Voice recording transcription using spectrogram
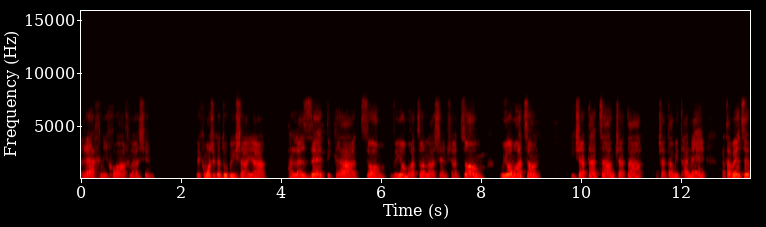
ריח ניחוח להשם. וכמו שכתוב בישעיה, הלזה תקרא צום ויום רצון להשם, שהצום הוא יום רצון. כי כשאתה צם, כשאתה, כשאתה מתענה, אתה בעצם,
